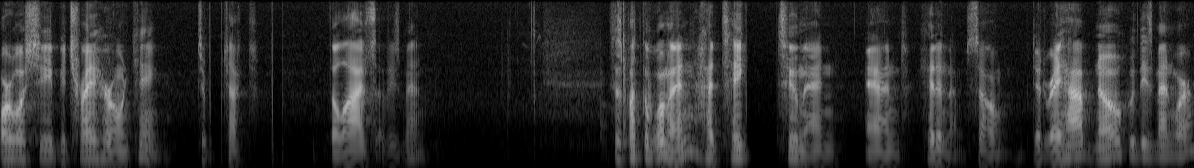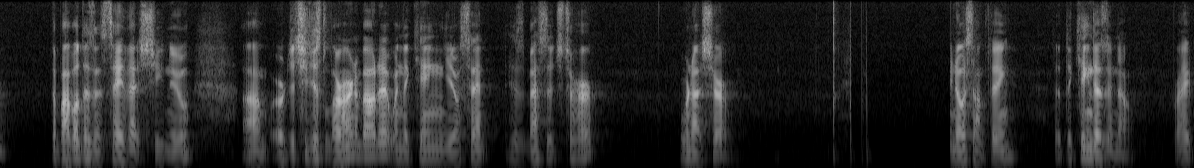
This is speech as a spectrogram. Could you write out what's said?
Or will she betray her own king to protect the lives of these men? It says, But the woman had taken two men and hidden them. So did Rahab know who these men were? The Bible doesn't say that she knew. Um, or did she just learn about it when the king you know, sent his message to her? We're not sure. You know something that the king doesn't know, right?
